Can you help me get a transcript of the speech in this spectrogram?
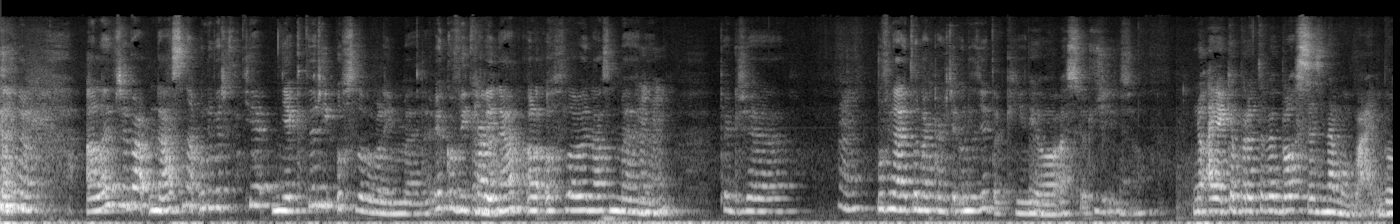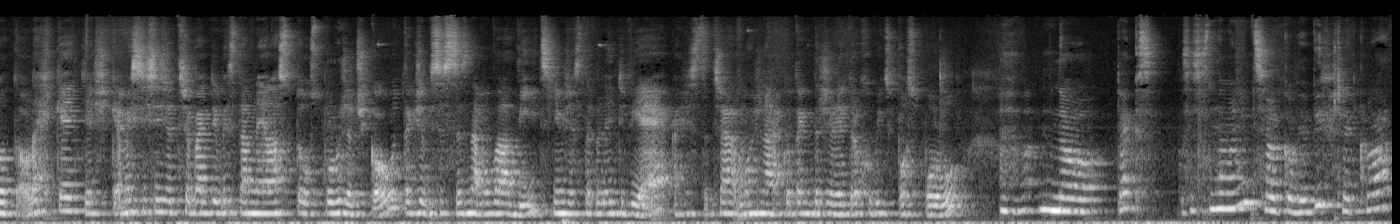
no. Ale třeba nás na univerzitě někteří oslovovali jménem, jako vykali uh-huh. nám, ale oslovili nás jménem. Uh-huh. Takže uh-huh. možná je to na každé univerzitě taky. Jo, asi určitě. No. No a jaké pro tebe bylo seznamování? Bylo to lehké, těžké? Myslíš si, že třeba kdybys tam nejela s tou spolužačkou, takže by se seznamovala víc tím, že jste byli dvě a že jste třeba možná jako tak drželi trochu víc pospolu? No, tak se seznamováním celkově bych řekla,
